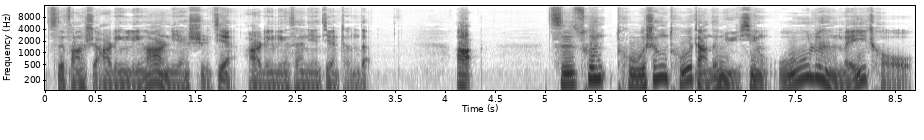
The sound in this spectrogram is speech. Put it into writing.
此房是二零零二年始建，二零零三年建成的。二，此村土生土长的女性无论美丑，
